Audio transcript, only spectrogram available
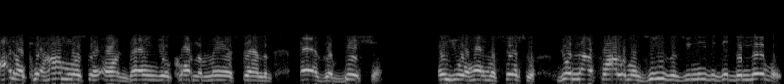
I don't care how much they ordain you according to man's standard as a bishop, and you're a homosexual. You're not following Jesus. You need to get delivered.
